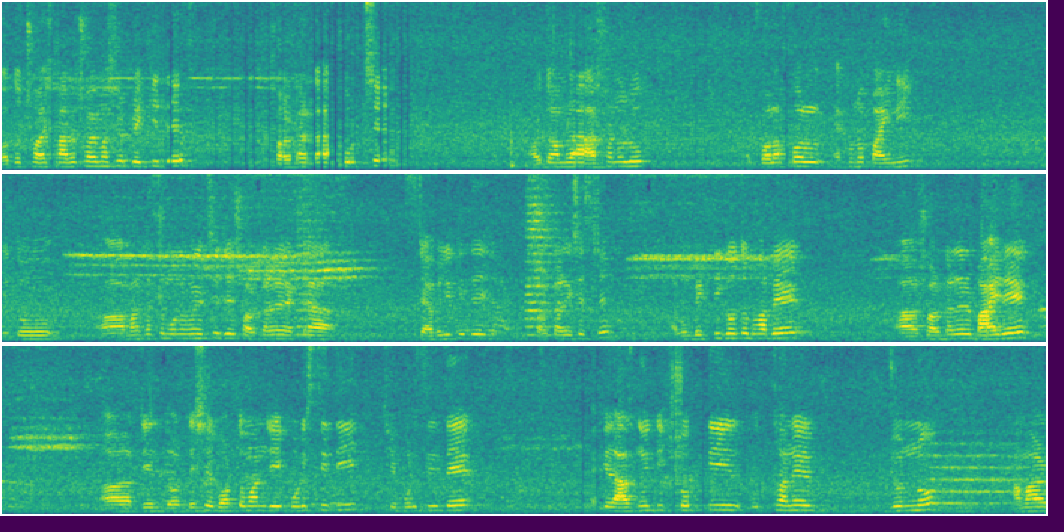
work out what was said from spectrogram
গত ছয়, সাড়ে ছয় মাসের প্রেক্ষিতে সরকার কাজ করছে। হয়তো আমরা আশানুরূপ ফলাফল এখনও পাইনি। কিন্তু আমার কাছে মনে হয়েছে যে সরকারের একটা স্ট্যাবিলিটিতে সরকার এসেছে এবং ব্যক্তিগতভাবে সরকারের বাইরে যে দেশের বর্তমান যে পরিস্থিতি সেই পরিস্থিতিতে একটি রাজনৈতিক শক্তির উত্থানের জন্য আমার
